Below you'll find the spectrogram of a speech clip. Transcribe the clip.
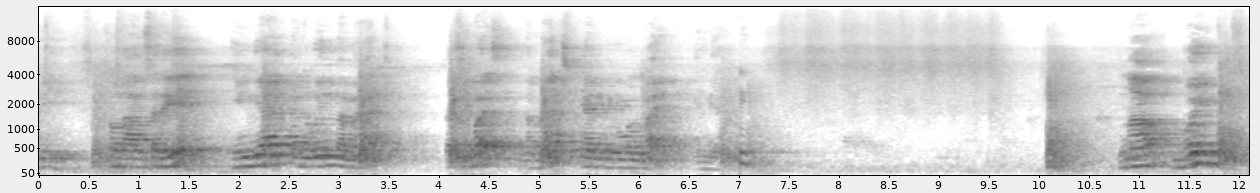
be. So the answer is India can win the match. Specifies the match can be won by India. Going to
